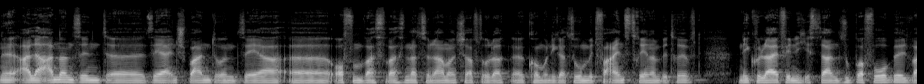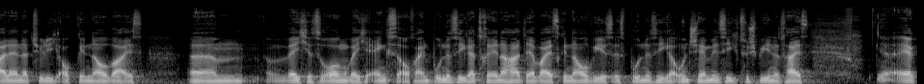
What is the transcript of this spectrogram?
Äh, alle anderen sind äh, sehr entspannt und sehr äh, offen, was, was Nationalmannschaft oder äh, Kommunikation mit Vereinstrainern betrifft. Nikolai, finde ich, ist da ein super Vorbild, weil er natürlich auch genau weiß, ähm, welche Sorgen, welche Ängste auch ein Bundesliga-Trainer hat. Er weiß genau, wie es ist, Bundesliga und Champions League zu spielen. Das heißt, er,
